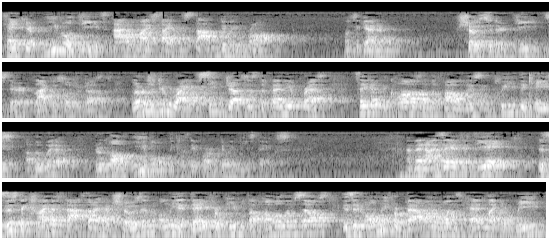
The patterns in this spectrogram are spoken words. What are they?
Take your evil deeds out of my sight and stop doing wrong. Once again, shows to their deeds, their lack of social justice. Learn to do right, seek justice, defend the oppressed, take up the cause of the fatherless, and plead the case of the widow. They were called evil because they weren't doing these things. And then Isaiah 58. Is this the kind of fast that I have chosen? Only a day for people to humble themselves? Is it only for bowing one's head like a reed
